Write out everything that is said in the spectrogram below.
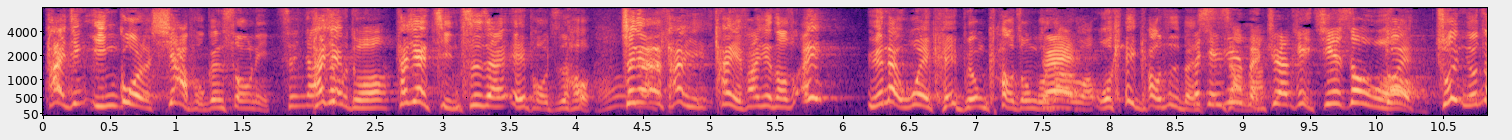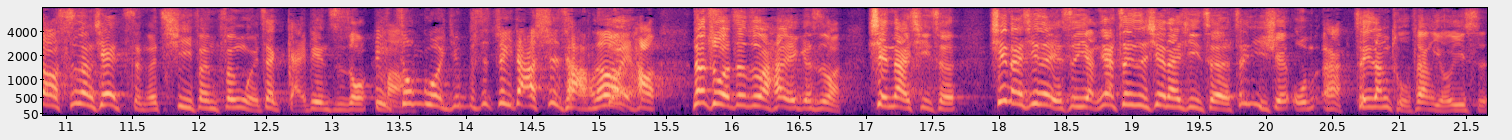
它已经赢过了夏普跟 Sony，增加这么多。它现在仅次在 Apple 之后，所以呢，它也他也发现到说，哎。原来我也可以不用靠中国大陆，我可以靠日本，而且日本居然可以接受我。对，所以你就知道，市场现在整个气氛氛围在改变之中。中国已经不是最大市场了。对，好，那除了这之外，还有一个是什么？现代汽车，现代汽车也是一样。你看，这是现代汽车，曾煜轩，我们啊，这张图非常有意思。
